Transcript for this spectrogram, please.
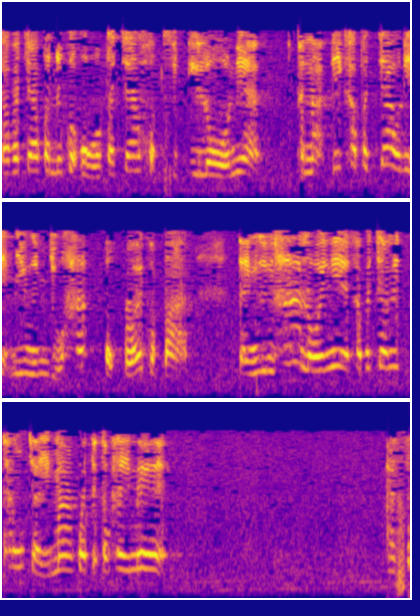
ข้าพเจ้าก็นึกว่าโอ้พระเจ้าหกสิบกิโลเนี่ยขณะที่ข้าพเจ้าเนี่ยมีเงินอยู่ห้าหกร้อยกว่าบาท แต่เงินห้าร้อยเนี่ยข้าพเจ้านี่ตั้งใจมากว่าจะต้องให้แม่ อัศ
